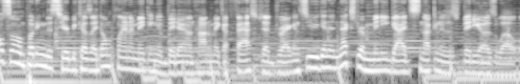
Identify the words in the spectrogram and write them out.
Also, I'm putting this here because I don't plan on making a video on how to make a fast Jetragon, so you get an extra mini guide snuck into this video as well.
